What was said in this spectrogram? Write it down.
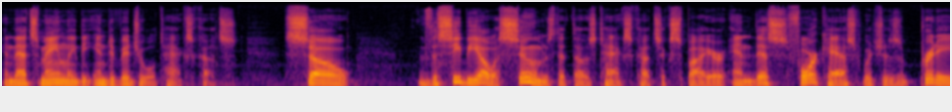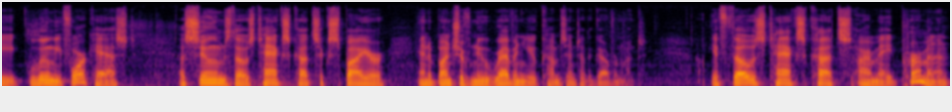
and that's mainly the individual tax cuts. So the CBO assumes that those tax cuts expire, and this forecast, which is a pretty gloomy forecast, assumes those tax cuts expire and a bunch of new revenue comes into the government. If those tax cuts are made permanent,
